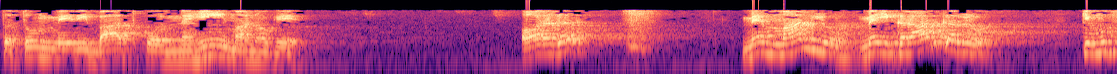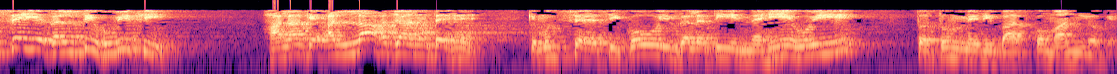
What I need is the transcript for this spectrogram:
تو تم میری بات کو نہیں مانو گے اور اگر میں مان لوں، میں اقرار کر لوں کہ مجھ سے یہ غلطی ہوئی تھی، حالانکہ اللہ جانتے ہیں کہ مجھ سے ایسی کوئی غلطی نہیں ہوئی تو تم میری بات کو مان لو گے۔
